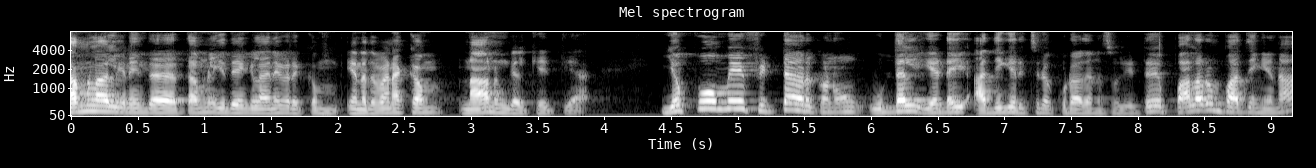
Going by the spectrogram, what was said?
தமிழால் இணைந்த தமிழ் இதயங்கள் அனைவருக்கும் எனது வணக்கம். நான் உங்கள் கேத்தியா. எப்பவுமே ஃபிட்டாக இருக்கணும் உடல் எடை அதிகரிச்சிடக்கூடாதுன்னு சொல்லிட்டு பலரும் பார்த்தீங்கன்னா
